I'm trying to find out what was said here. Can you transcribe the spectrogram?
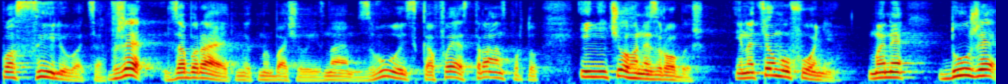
посилюватися. Вже забирають, як ми бачили і знаємо, з вулиць, кафе, з транспорту, і нічого не зробиш. І на цьому фоні мене дуже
